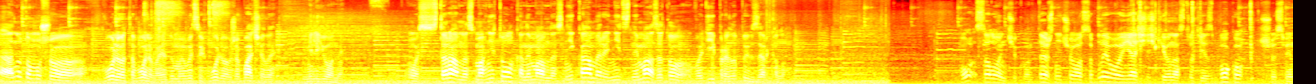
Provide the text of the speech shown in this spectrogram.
А, ну тому що Volvo та Volvo, я думаю, ви цих Volvo вже бачили мільйони. Ось, стара в нас магнітолка, нема в нас ні камери, ніц нема, зато водій прилепив зеркало. По салончику теж нічого особливого, ящички у нас тут є збоку, щось він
